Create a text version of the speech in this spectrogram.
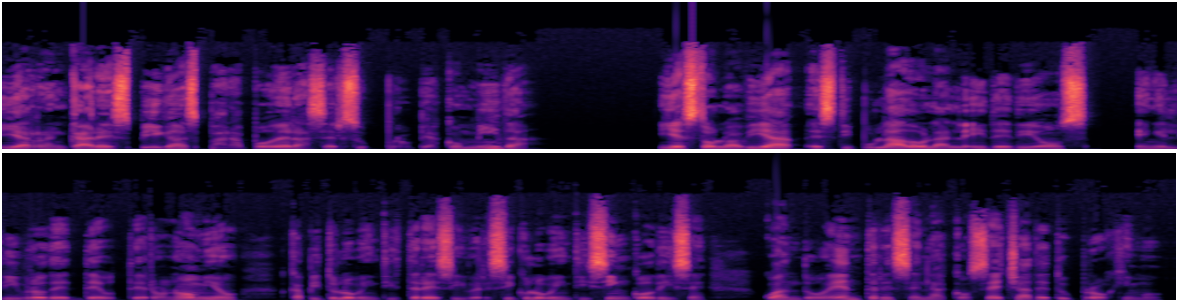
y arrancar espigas para poder hacer su propia comida. Y esto lo había estipulado la ley de Dios en el libro de Deuteronomio capítulo 23 y versículo 25 dice, Cuando entres en la cosecha de tu prójimo,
